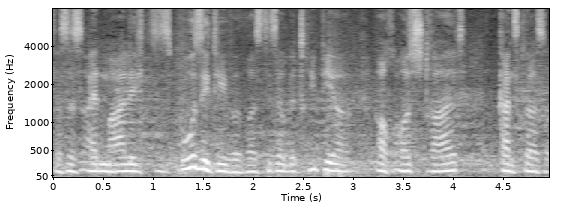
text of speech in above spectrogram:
das ist einmalig. Das Positive, was dieser Betrieb hier auch ausstrahlt, ganz klasse.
